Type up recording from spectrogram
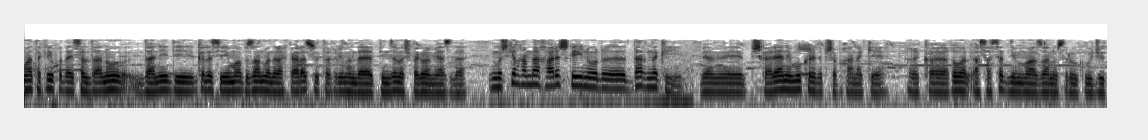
ما تقریبا په دای سلدانو دانی دی کله چې ما په ځان باندې راخاره سو تقریبا د 15 شپږم میاست ده مشکل هم دا خارج کوي نور درد نه کوي بیا مې پښکاریانه مو کړې د پښبخانه کې غوړ اساسات د ما ځان سره وجود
